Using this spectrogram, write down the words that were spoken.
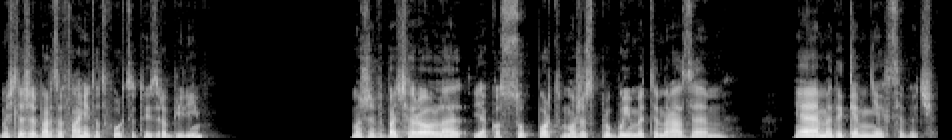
Myślę, że bardzo fajnie to twórcy tutaj zrobili. Może wybrać rolę jako support. Może spróbujmy tym razem nie, medykiem nie chcę być.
